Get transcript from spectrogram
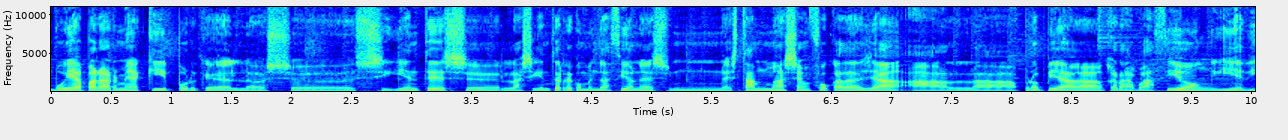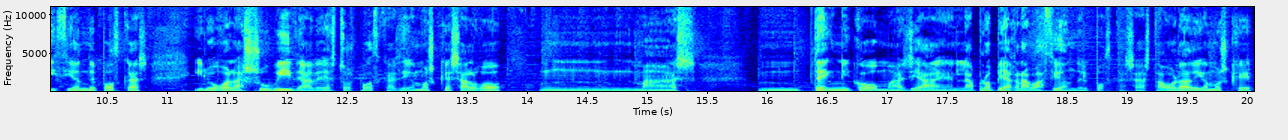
voy a pararme aquí porque los, eh, siguientes, eh, las siguientes recomendaciones mm, están más enfocadas ya a la propia grabación y edición de podcast y luego la subida de estos podcasts. Digamos que es algo mm, más mm, técnico, más ya en la propia grabación del podcast. Hasta ahora digamos que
